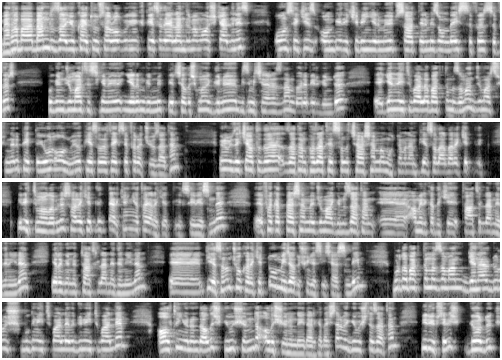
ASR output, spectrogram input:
Merhaba, ben Rıza Gökay Tuğsarol. Bugünkü piyasa değerlendirmeme hoş geldiniz. 18-11-2023 saatlerimiz 15.00. Bugün cumartesi günü yarım günlük bir çalışma günü bizim için en azından böyle bir gündü. E, genel itibariyle baktığımız zaman cumartesi günleri pek de yoğun olmuyor. Piyasada tek sefer açıyor zaten. Önümüzdeki haftada zaten pazartesi, salı, çarşamba muhtemelen piyasalarda hareketlilik bir ihtimal olabilir. Hareketlilik derken yatay hareketlilik seviyesinde. E, fakat Perşembe, Cuma günü zaten e, Amerika'daki tatiller nedeniyle, yarı günlük tatiller nedeniyle e, piyasanın çok hareketli olmayacağı düşüncesi içerisindeyim. Burada baktığımız zaman genel duruş bugün itibariyle ve dün itibariyle altın yönünde alış, gümüş yönünde alış yönündeydi arkadaşlar ve gümüşte zaten bir yükseliş gördük.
